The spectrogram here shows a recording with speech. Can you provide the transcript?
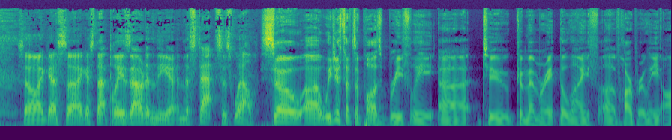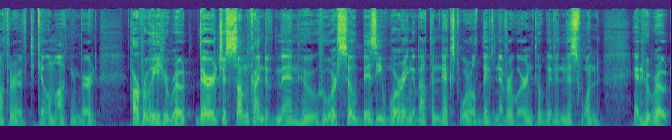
so I guess uh, I guess that plays out in the uh, in the stats as well. So uh, we just have to pause briefly uh, to commemorate the life of Harper Lee, author of To Kill a Mockingbird. Harper Lee, who wrote, There are just some kind of men who, who are so busy worrying about the next world they've never learned to live in this one, and who wrote,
